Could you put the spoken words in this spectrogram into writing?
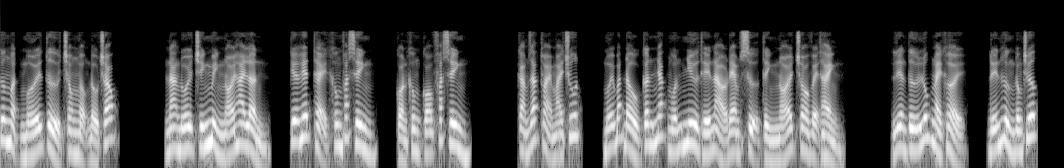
khương mật mới từ trong ngộng đầu chóc. Nàng đối chính mình nói hai lần, kia hết thể không phát sinh, còn không có phát sinh. Cảm giác thoải mái chút, mới bắt đầu cân nhắc muốn như thế nào đem sự tình nói cho vệ thành. Liên từ lúc này khởi, đến hừng đông trước,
